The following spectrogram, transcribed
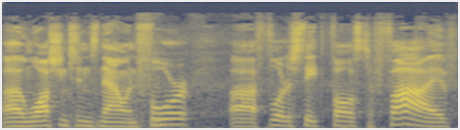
Uh, Washington's now in four. Uh, Florida State falls to five.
